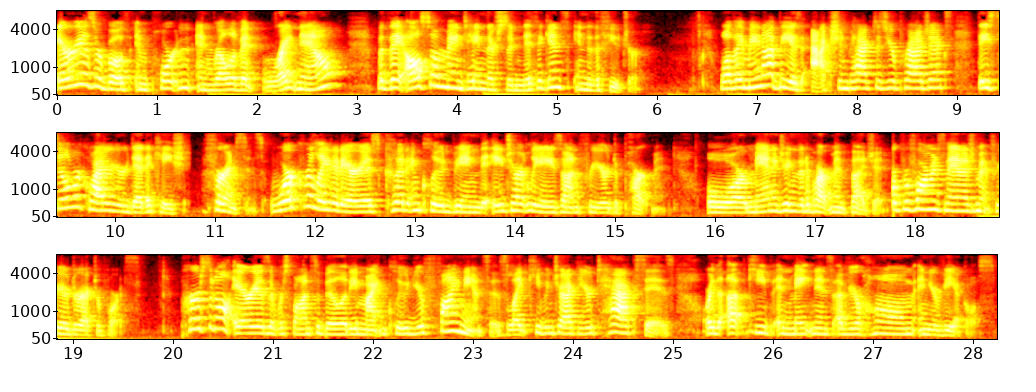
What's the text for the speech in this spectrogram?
Areas are both important and relevant right now, but they also maintain their significance into the future. While they may not be as action packed as your projects, they still require your dedication. For instance, work related areas could include being the HR liaison for your department, or managing the department budget, or performance management for your direct reports. Personal areas of responsibility might include your finances, like keeping track of your taxes, or the upkeep and maintenance of your home and your vehicles.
